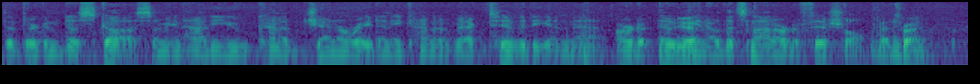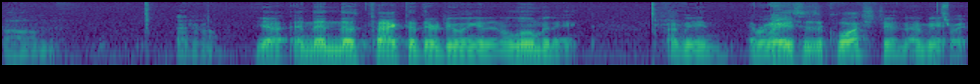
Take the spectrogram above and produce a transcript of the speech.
that they're going to discuss, I mean, how do you kind of generate any kind of activity in that art? uh, Yeah. You know, that's not artificial. That's right. Mm-hmm. Um, I don't know. Yeah, and then the fact that they're doing it in Elluminate. I mean, it Right. raises a question. I mean, That's right.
